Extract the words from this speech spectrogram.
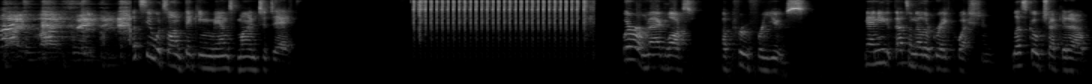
life, Life safety. Let's see what's on thinking man's mind today. Where are maglocks approved for use? Man, you, that's another great question. Let's go check it out.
